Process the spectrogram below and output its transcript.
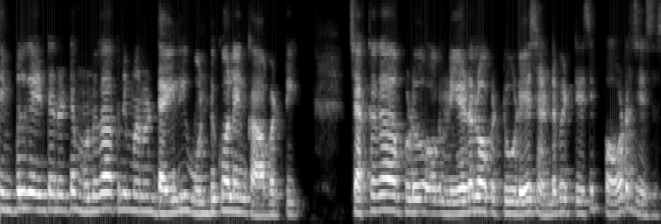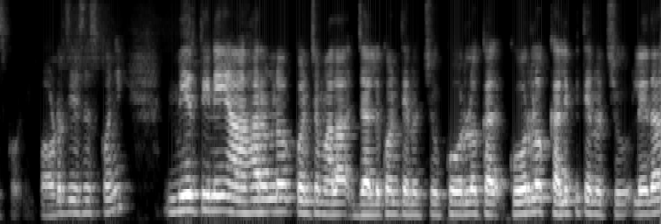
సింపుల్‌గా ఏంటనంటే మునగాకుని మనం డైలీ వండుకోలేం కాబట్టి చక్కగా ఇప్పుడు ఒక నీడలో ఒక 2 డేస్ ఎండబెట్టేసి పౌడర్ చేసేసుకోండి. పౌడర్ చేసేసుకొని మీరు తినే ఆహారంలో కొంచెం అలా జల్లుకొని తినొచ్చు. కూరలో కూరలో కలిపి తినొచ్చు. లేదా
